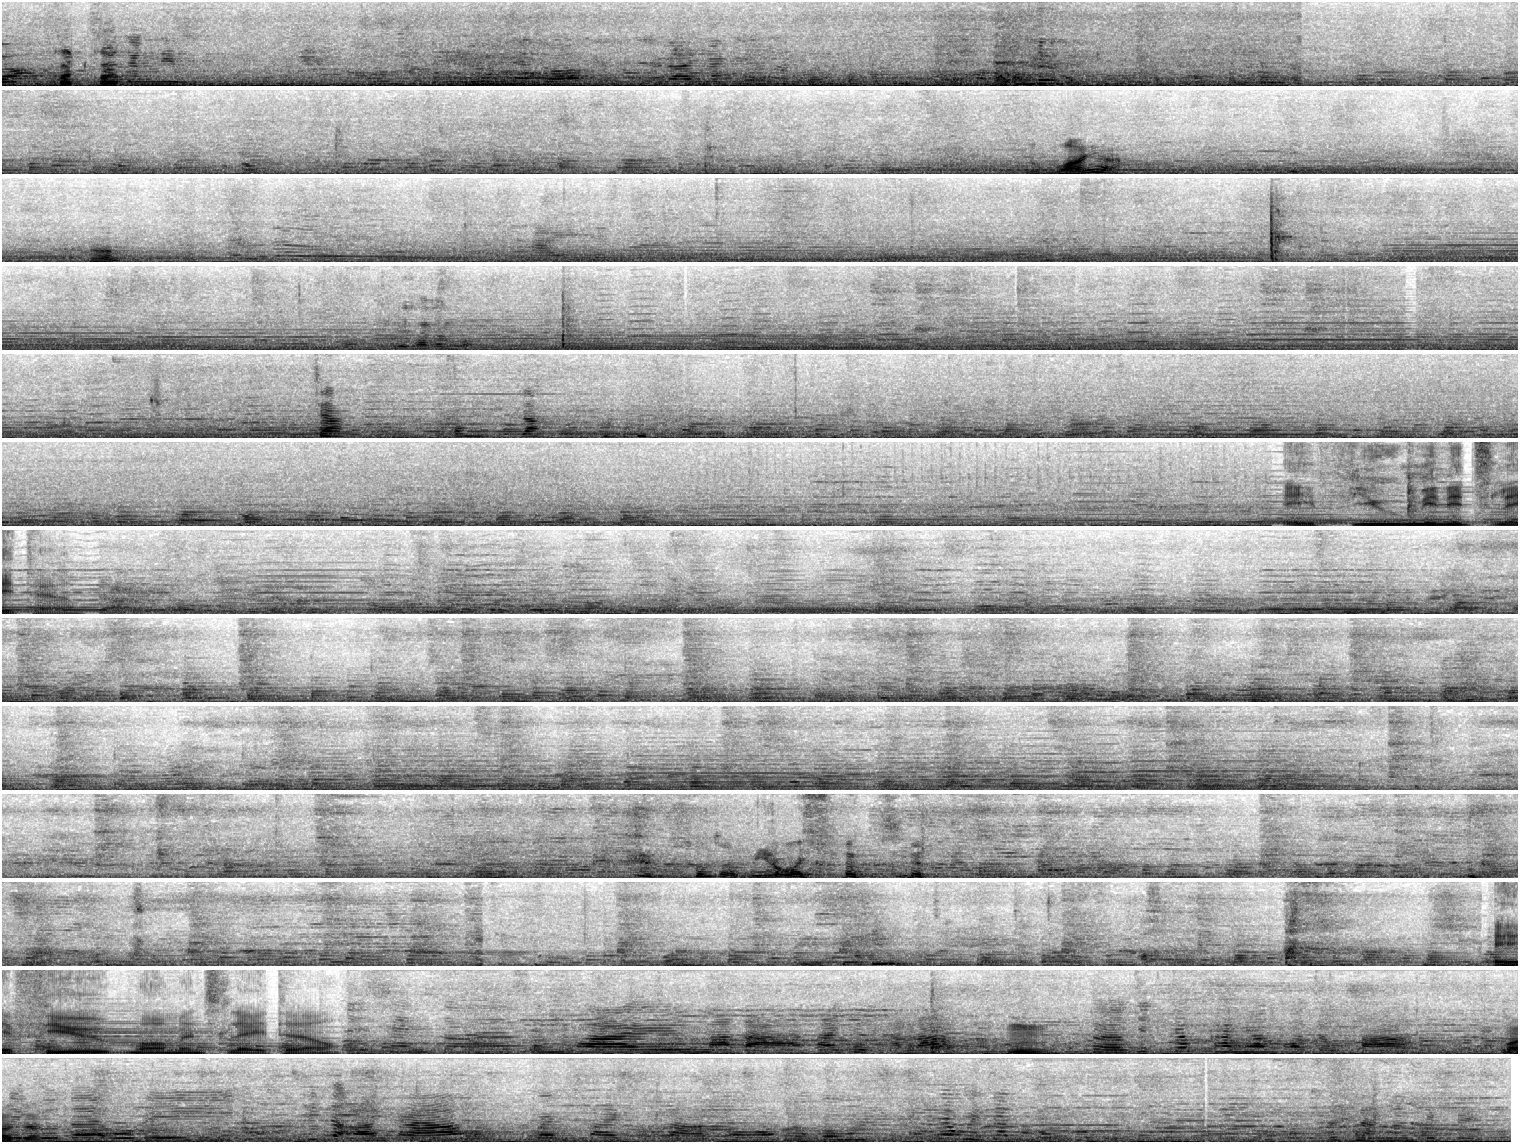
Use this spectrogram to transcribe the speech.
굿, 굿. 사장님. 너 뭐하냐? 어? 자전거. 좀 자. A few minutes later. 손좀 이러고 있어. A few moments later. 센터마다 사이즈 달라. 응. 그래서 직접 가면 더 좋다. 맞아. 근데 우리 직접 안 가. 웹사이트 가서 조금 그냥 괜찮아. 그래서 나는 그때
